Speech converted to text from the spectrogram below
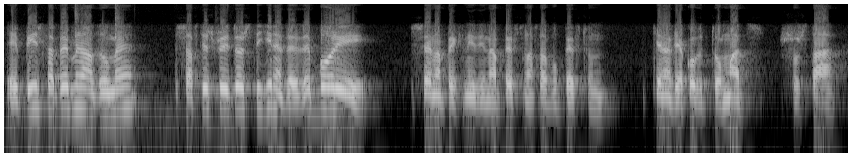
Επίσης θα πρέπει να δούμε σε αυτές τις περιπτώσεις τι γίνεται. Δεν μπορεί σε ένα παιχνίδι να πέφτουν αυτά που πέφτουν και να διακόπτει το μάτς σωστά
